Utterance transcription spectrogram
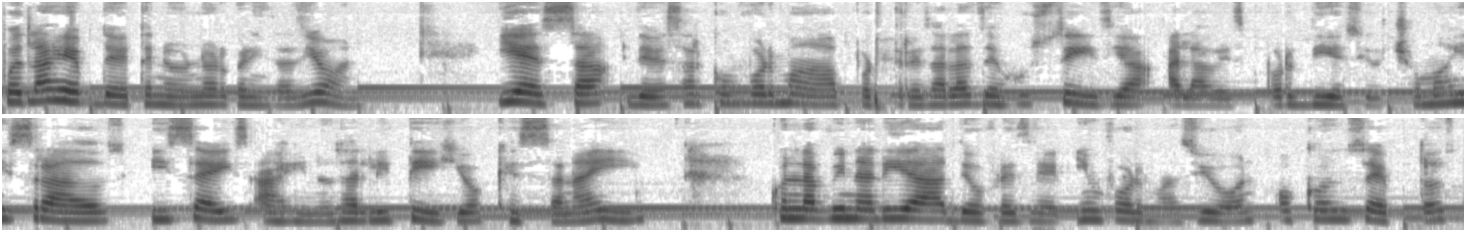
Pues la JEP debe tener una organización y esta debe estar conformada por tres salas de justicia, a la vez por 18 magistrados y 6 ajenos al litigio que están ahí, con la finalidad de ofrecer información o conceptos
